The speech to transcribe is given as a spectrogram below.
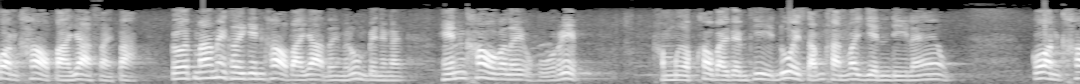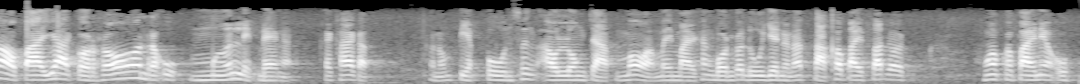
ก้อนข้าวปลายาใส่ปาก เกิดมาไม่เคยกินข้าวปลายาเลยไม่รู้มันเป็นยังไง เห็นเข้าก็เลยโอ้โหรีบขมือบเข้าไปเต็มที่ด้วยสำคัญว่าเย็นดีแล้ว ก้อนข้าวปลายาก็ร้อนระอุเหมือนเหล็กแดงอะ่ะคล้ายๆกับขนมเปียกปูน ซึ่งเอาลงจากหม้อใหม่ๆ ข้างบนก็ดูเย็นนะตักเข้าไปซัดก็หัวเข้าไปเนี่ย โอ้โห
